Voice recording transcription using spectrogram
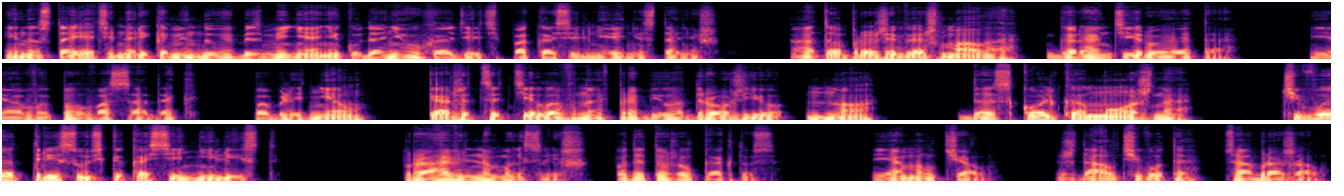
И настоятельно рекомендую без меня никуда не уходить, пока сильнее не станешь. А то проживешь мало, гарантирую это». Я выпал в осадок, побледнел. Кажется, тело вновь пробило дрожью, но да сколько можно? Чего я трясусь, как осенний лист? Правильно мыслишь, подытожил кактус. Я молчал. Ждал чего-то, соображал.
